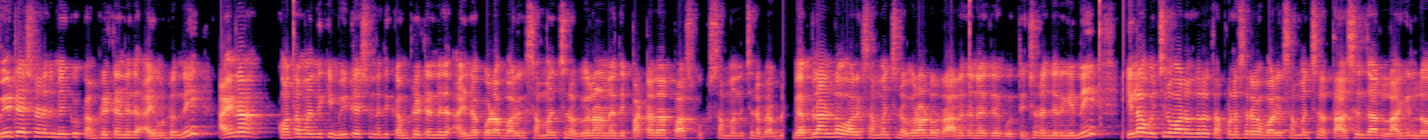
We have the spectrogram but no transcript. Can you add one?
మ్యూటేషన్ అనేది మీకు కంప్లీట్ అనేది అయి ఉంటుంది. అయినా కొంతమందికి మ్యూటేషన్ అనేది కంప్లీట్ అనేది అయినా కూడా వారికి సంబంధించిన వివరాలు అనేది పట్టాదార్ పాస్బుక్ సంబంధించిన వెబ్ వెబ్లాండ్లో వారికి సంబంధించిన వివరాలు రాలేదని అయితే గుర్తించడం జరిగింది. ఇలా వచ్చిన వారందరూ తప్పనిసరిగా వారికి సంబంధించిన తహసీల్దార్ లాగిన్లో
